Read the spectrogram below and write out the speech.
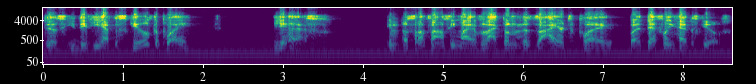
does he did he have the skills to play? Yes. You know, sometimes he might have lacked on the desire to play, but definitely had the skills.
